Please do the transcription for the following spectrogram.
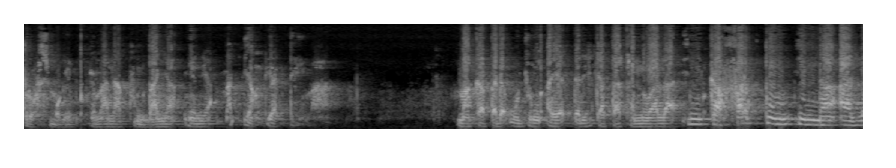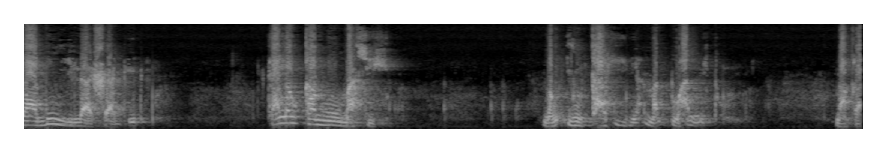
terus bagaimanapun banyaknya nikmat yang dia terima. Maka pada ujung ayat tadi dikatakan wala in kafartum inna azabi la syadid. Kalau kamu masih mengingkari nikmat Tuhan itu, maka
